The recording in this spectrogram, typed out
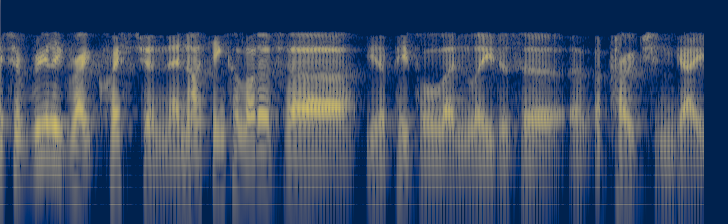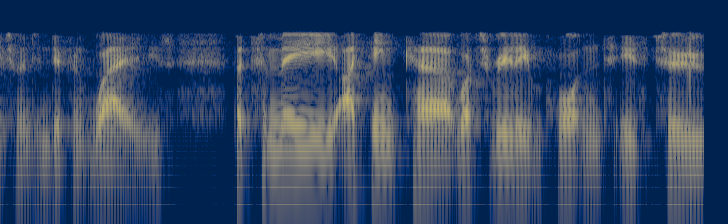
it's a really great question, and I think a lot of uh, you know people and leaders uh, approach engagement in different ways. But to me, I think uh, what's really important is to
